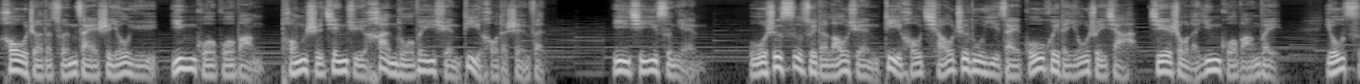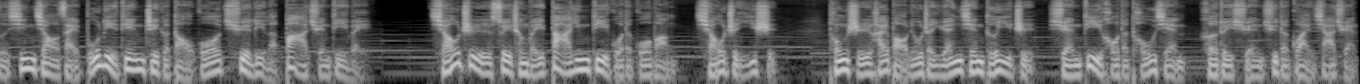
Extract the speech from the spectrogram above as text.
后者的存在是由于英国国王同时兼具汉诺威选帝侯的身份。一七一四年，五十四岁的老选帝侯乔治·路易在国会的游说下接受了英国王位，由此新教在不列颠这个岛国确立了霸权地位。乔治遂成为大英帝国的国王，乔治一世。同时还保留着原先德意志选帝侯的头衔和对选区的管辖权。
